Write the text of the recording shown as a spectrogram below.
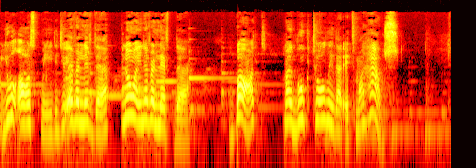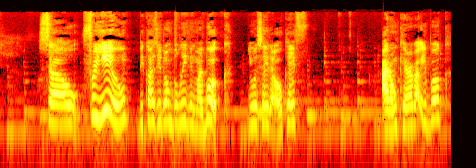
you will ask me? Did you ever live there? No, I never lived there. But my book told me that it's my house. So for you, because you don't believe in my book, you will say that okay. I don't care about your book.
